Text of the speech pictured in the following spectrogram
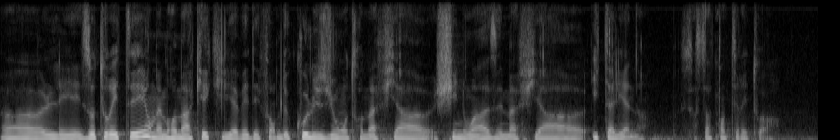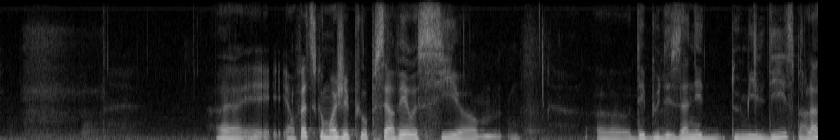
les autorités ont même remarqué qu'il y avait des formes de collusion entre mafias chinoises et mafias italiennes sur certains territoires. et, en fait, ce que moi j'ai pu observer aussi au début des années 2010, par là,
